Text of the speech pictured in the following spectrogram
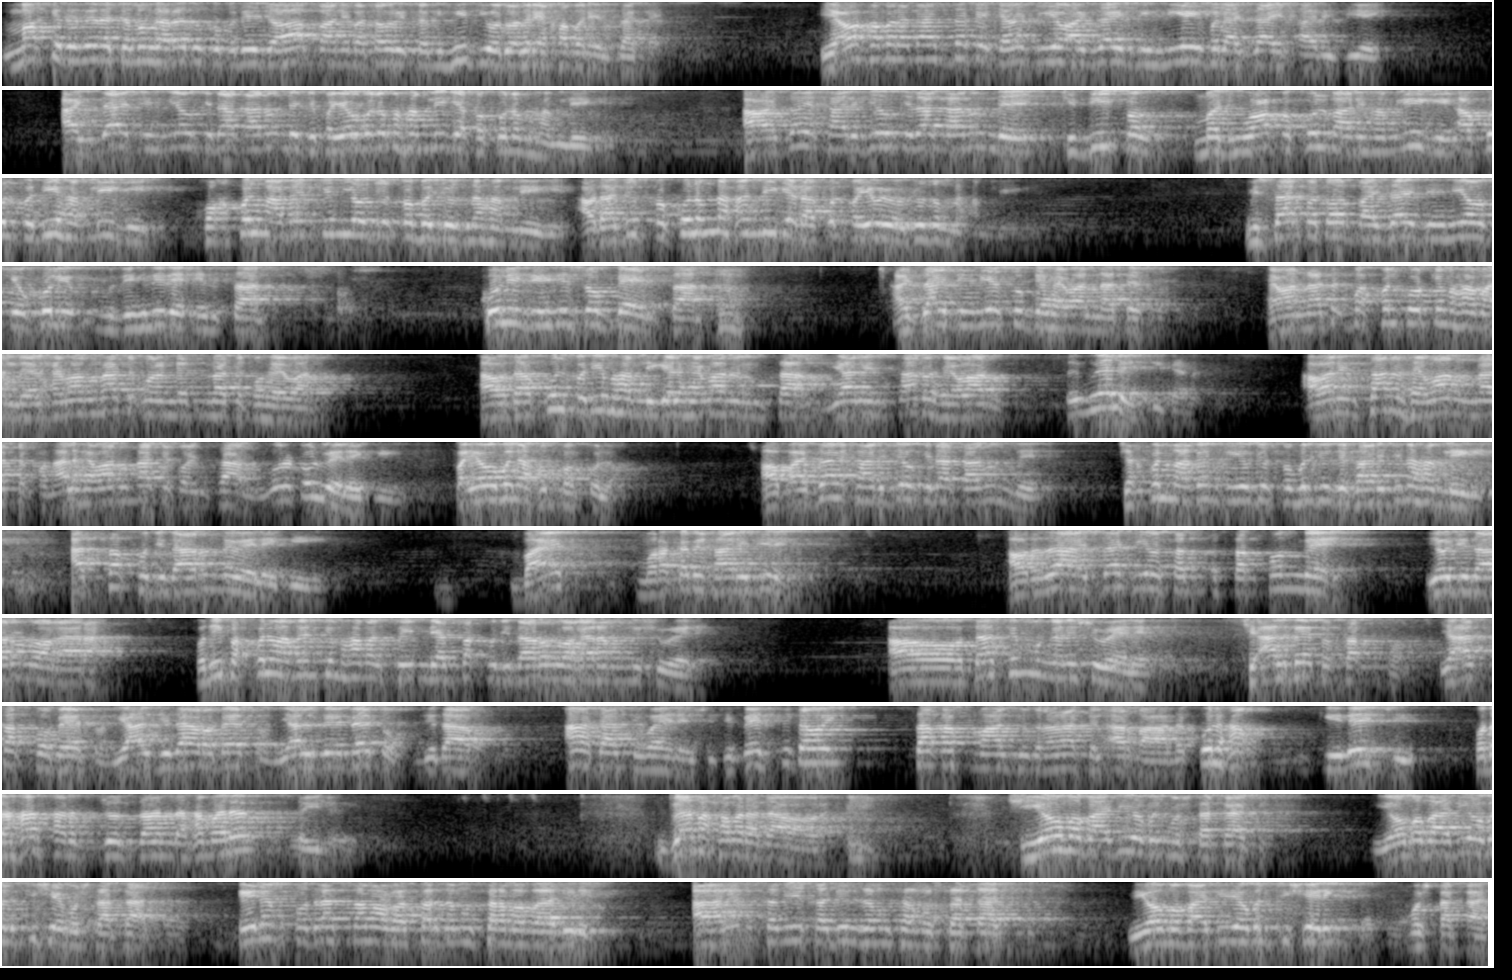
مخکې د دې نه چې موږ راځو په دې جواب باندې به توري تمهید یو دوه درې خبرې زده کړئ یو خبره دا زده کړئ چې یو اجزاء ذهنیه بل اجزاء خارجیه اجزاء ذهنیو کې دا قانون دی چې په یو بلم حملېږي په کلم حملېږي اجزاء خارجیو کې دا قانون دی چې دی په مجموعه په کل باندې حملېږي او کل په دی حملېږي خو خپل مابین کې یو جز په بل جز نه حملېږي او دا جز په کلم نه حملېږي دا کل په یو یو جزم نه حملېږي مثال په تور په ځای ذهني او کې کلی ذهني د انسان کلی ذهني څوک دی انسان اجزای ذهني څوک دی حیوان ناطق حیوان ناطق په خپل کور کې مهمل دی حیوان ناطق ورنه ناطق حیوان او دا کل په دې مهمل کې حیوان انسان یا انسان او حیوان څه ویلې شي کنه اول انسان حیوان نه تکون ال حیوان نه تکون انسان ګور ټول ویل کی په یو بل حب کول او په ځای خارجو کې دا قانون دی چې خپل مابین کې یو جز په بل جز خارجي نه حملې اصف جدارن نه ویل کی باید مرکب خارجي نه او دا اجزا کې یو سقفون به یو جدارون وغیرہ په دې په خپل مابین کې محمد سین بیا سقف جدارون وغیرہ هم نشو ویل او دا چې مونږ نشو ویلې چې البیت سقف یا السقف بیت یا الجدار بیت یا البیت بیت جدار ا دا چې ویلې شي چې بیت څه وایي سقف مع الجدرانات الاربعه دا کل هم کې دی چې خدای هر هر جز ځان له عمله صحیح دی دویمه خبره دا وره چې یو مبادی او بل مشتقات یو مبادی او بل څه مشتقات علم قدرت سما وتر زمون سره مبادی دي عالم سمي قدیر زمون سره مشتقات یو مبادی او بل څه مشتقات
